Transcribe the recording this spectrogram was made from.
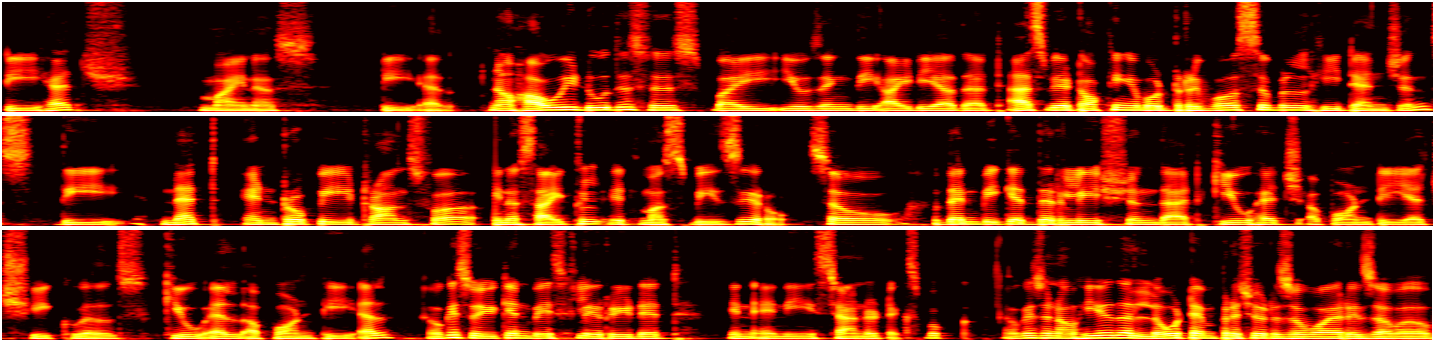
TH minus TL. Now, how we do this is by using the idea that as we are talking about reversible heat engines, the net entropy transfer in a cycle, it must be zero. So then we get the relation that QH upon TH equals QL upon TL. Okay, so you can basically read it in any standard textbook. Okay, so now here the low temperature reservoir is our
